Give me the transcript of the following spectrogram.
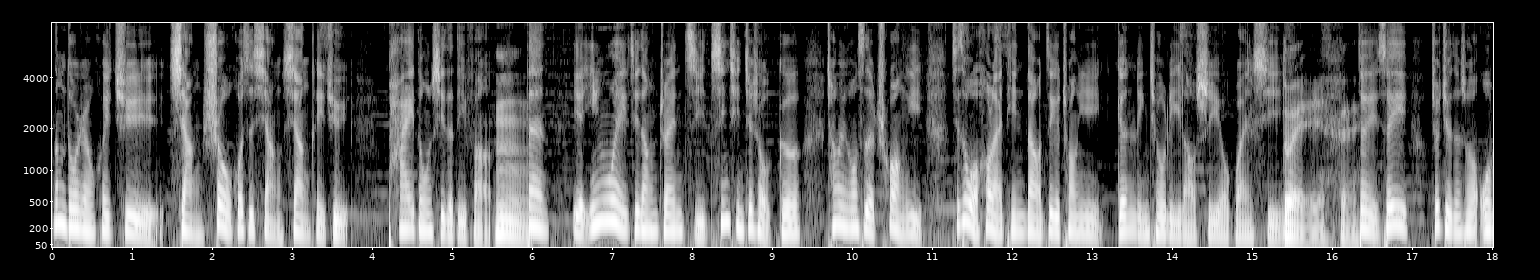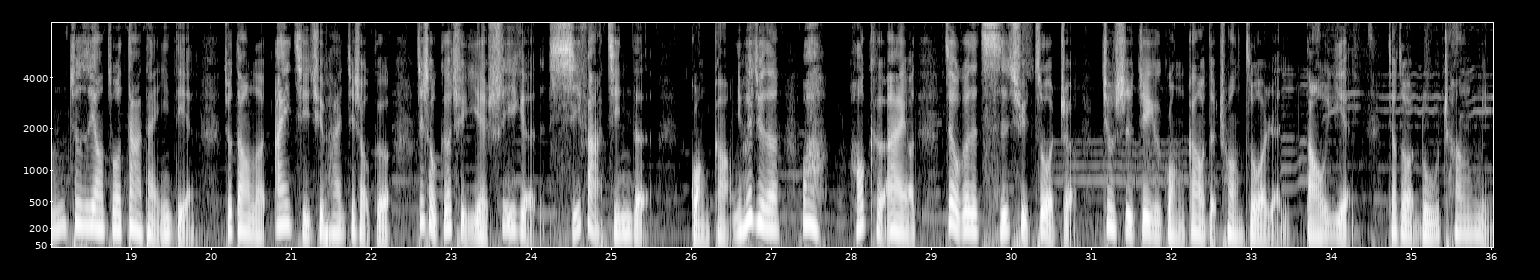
那么多人会去享受或是想象可以去拍东西的地方，嗯，但。也因为这张专辑《心情》这首歌，唱片公司的创意，其实我后来听到这个创意跟林秋离老师也有关系。对对对，所以就觉得说，我们就是要做大胆一点，就到了埃及去拍这首歌。这首歌曲也是一个洗发精的广告，你会觉得哇，好可爱哦！这首歌的词曲作者就是这个广告的创作人、导演。叫做卢昌明。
